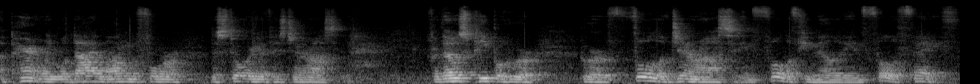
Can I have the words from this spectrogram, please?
apparently will die long before the story of his generosity. For those people who are, who are full of generosity and full of humility and full of faith,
